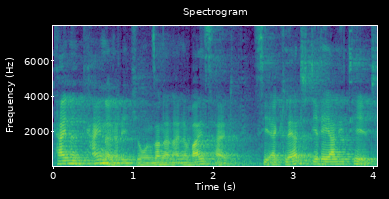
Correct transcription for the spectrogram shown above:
keine, keine Religion, sondern eine Weisheit, Sie erklärt die Realität.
